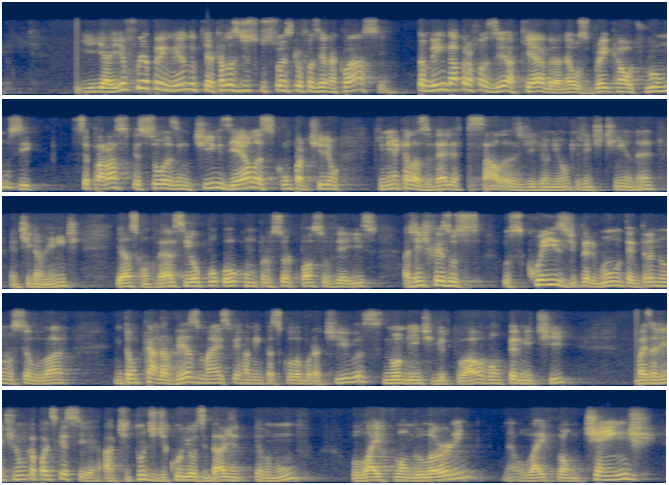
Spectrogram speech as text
E aí eu fui aprendendo que aquelas discussões que eu fazia na classe também dá para fazer a quebra, né? Os breakout rooms e separar as pessoas em times e elas compartilham que nem aquelas velhas salas de reunião que a gente tinha, né? Antigamente e elas conversem ou, ou como professor posso ver isso. A gente fez os os quiz de pergunta entrando no celular. Então, cada vez mais ferramentas colaborativas no ambiente virtual vão permitir mas a gente nunca pode esquecer a atitude de curiosidade pelo mundo, o lifelong learning, né, o lifelong change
